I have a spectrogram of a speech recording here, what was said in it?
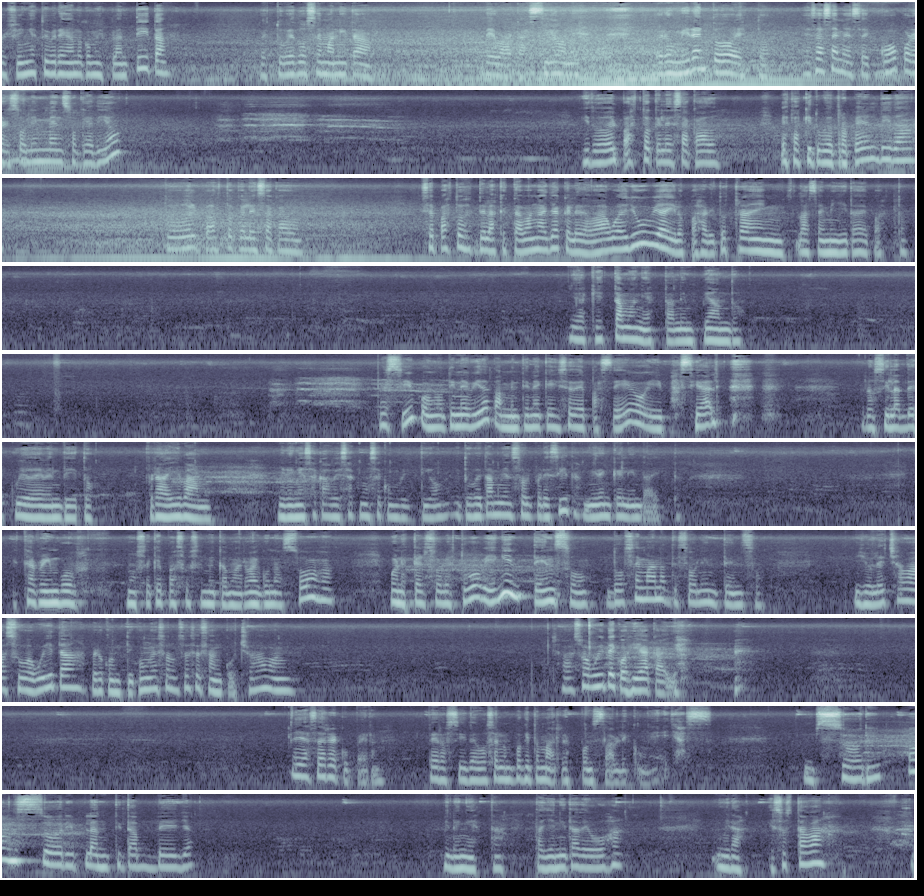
por fin estoy bregando con mis plantitas. Estuve dos semanitas de vacaciones. Pero miren todo esto. Esa se me secó por el sol inmenso que dio. Y todo el pasto que le he sacado. Esta aquí tuve otra pérdida. Todo el pasto que le he sacado. Ese pasto es de las que estaban allá que le daba agua de lluvia y los pajaritos traen las semillitas de pasto. Y aquí estamos en esta, limpiando. Pues sí, pues uno tiene vida, también tiene que irse de paseo y pasear. Pero sí las descuide de bendito. Pero ahí vamos. Miren esa cabeza cómo se convirtió. Y tuve también sorpresitas. Miren qué linda esta. Esta rainbow, no sé qué pasó, se me camaron algunas hojas. Bueno, es que el sol estuvo bien intenso. Dos semanas de sol intenso. Y yo le echaba su agüita, pero contigo con eso, no sé, se zancochaban. Echaba su agüita y cogía calle. Ellas se recuperan pero sí debo ser un poquito más responsable con ellas. I'm sorry, I'm sorry, plantita bella. Miren esta, está llenita de hojas. Mira, eso estaba,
